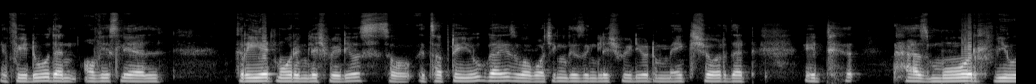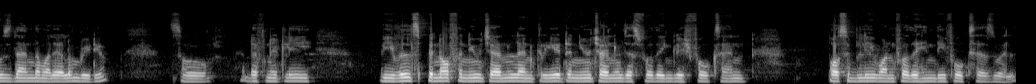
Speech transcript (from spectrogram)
If we do, then obviously I'll create more English videos. So it's up to you guys who are watching this English video to make sure that it has more views than the Malayalam video. So definitely we will spin off a new channel and create a new channel just for the English folks and possibly one for the Hindi folks as well.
